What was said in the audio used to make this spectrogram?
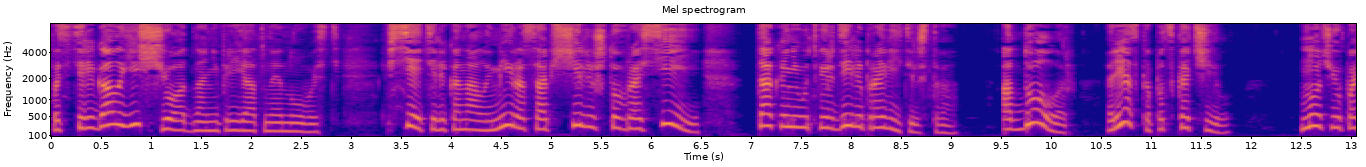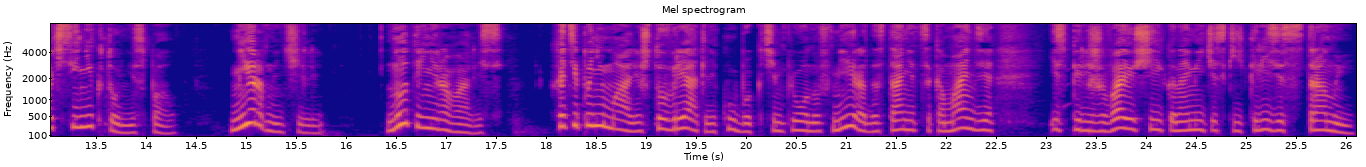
подстерегала еще одна неприятная новость. Все телеканалы мира сообщили, что в России так и не утвердили правительство, а доллар резко подскочил. Ночью почти никто не спал нервничали, но тренировались, хоть и понимали, что вряд ли Кубок чемпионов мира достанется команде из переживающей экономический кризис страны,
